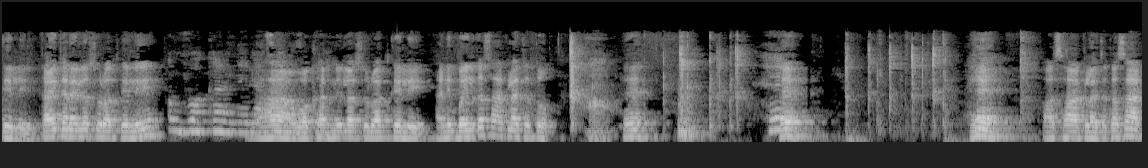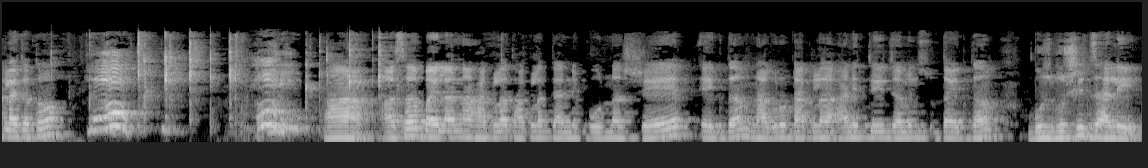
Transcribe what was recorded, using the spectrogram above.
केली. काय करायला सुरुवात केली? हा वखरणीला सुरुवात केली. आणि बैल कसा हाकलायचा तो? हे हे हे. असा हाकलायचा कसा हाकलायचा तो? हे. असं बैलांना हाकलत हाकलत त्यांनी पूर्ण शेत एकदम नांगरून टाकलं आणि ती जमीन सुद्धा एकदम भुसभुशीत झाली.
